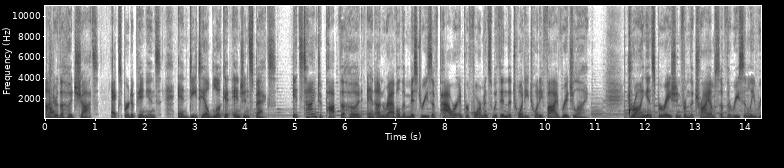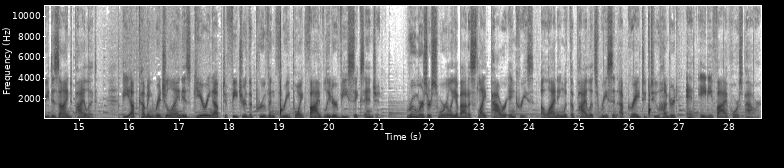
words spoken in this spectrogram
Under the hood shots, expert opinions, and detailed look at engine specs. It's time to pop the hood and unravel the mysteries of power and performance within the 2025 Ridgeline. Drawing inspiration from the triumphs of the recently redesigned Pilot, the upcoming Ridgeline is gearing up to feature the proven 3.5-liter V6 engine. Rumors are swirling about a slight power increase, aligning with the Pilot's recent upgrade to 285 horsepower.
